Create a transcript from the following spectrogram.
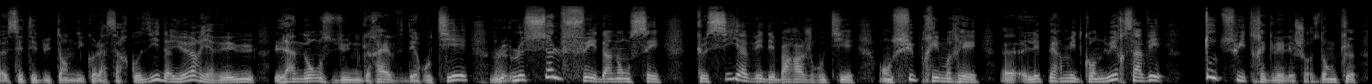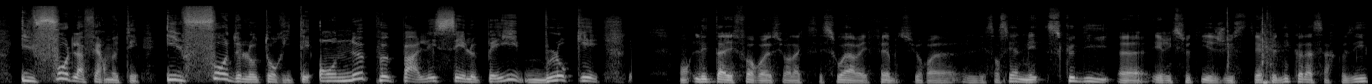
euh, c'était du temps de Nicolas Sarkozy d'ailleurs, il y avait eu l'annonce d'une grève des routiers. Le, le seul fait d'annoncer que s'il y avait des barrages routiers, on supprimerait euh, les permis de conduire, ça avait tout de suite réglé les choses. Donc, euh, il faut de la fermeté, il faut de l'autorité. On ne peut pas laisser le pays bloqué. Bon, L'État est fort euh, sur l'accessoire et faible sur euh, l'essentiel, mais ce que dit euh, Éric Ciotti est juste. C'est-à-dire que Nicolas Sarkozy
